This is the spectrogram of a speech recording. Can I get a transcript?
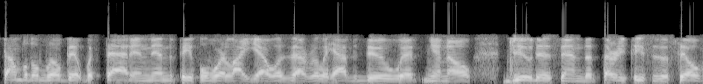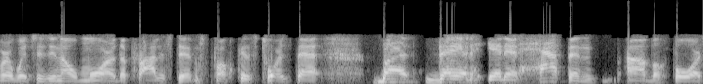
stumbled a little bit with that. And then the people were like, yeah, what does that really have to do with, you know, Judas and the 30 pieces of silver, which is, you know, more of the Protestant focus towards that. But they had, it had happened, uh, before.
